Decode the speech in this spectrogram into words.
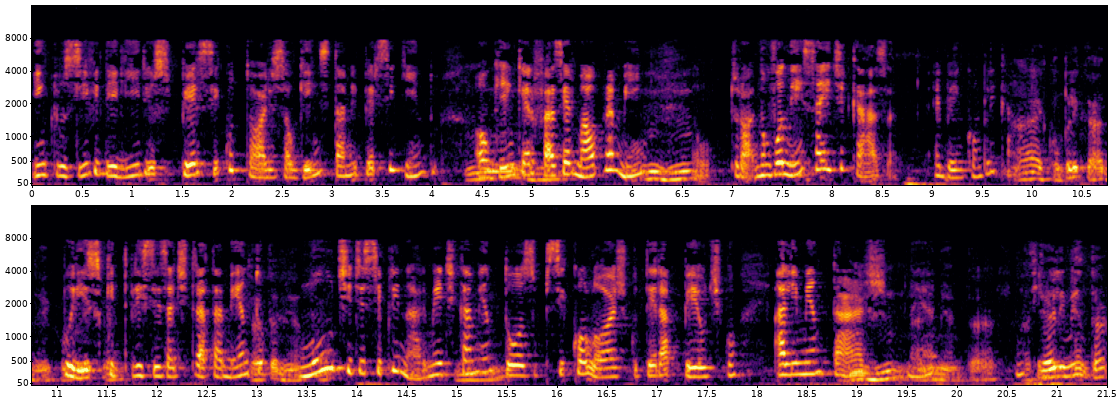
inclusive delírios persecutórios. Alguém está me perseguindo, uhum. alguém quer fazer mal para mim. Uhum. Não vou nem sair de casa. É bem complicado. Ah, é complicado, é complicado. Por isso que precisa de tratamento, tratamento. multidisciplinar, medicamentoso, uhum. psicológico, terapêutico, alimentar. Uhum, né? Alimentar. Enfim. Até alimentar,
